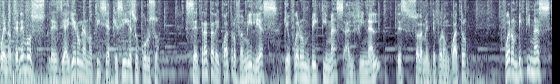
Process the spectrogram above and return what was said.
Bueno, tenemos desde ayer una noticia que sigue su curso. Se trata de cuatro familias que fueron víctimas al final, de solamente fueron cuatro, fueron víctimas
